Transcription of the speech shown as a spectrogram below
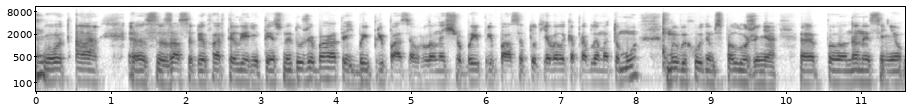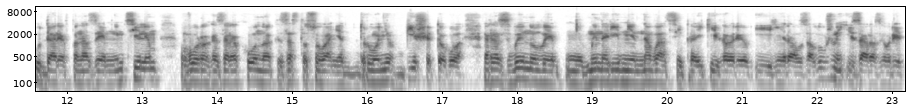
От, а е, засобів артилерії теж не дуже багато, і боєприпасів. Головне, що боєприпаси тут є велика проблема. Тому ми виходимо з положення е, по нанесенню ударів по наземним цілям ворога за рахунок застосування дронів. Більше того, розвинули ми на рівні новацій, про які говорив і генерал Залужний, і зараз говорить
